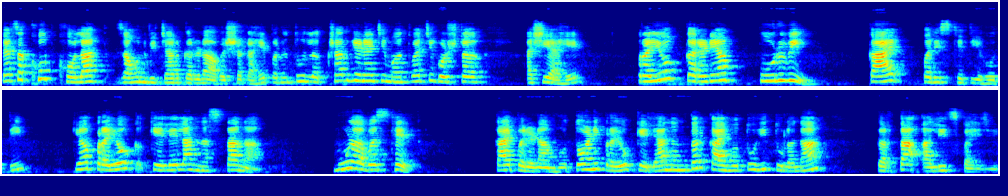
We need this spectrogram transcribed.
त्याचा खूप खोलात जाऊन विचार करणं आवश्यक आहे परंतु लक्षात घेण्याची महत्वाची गोष्ट अशी आहे प्रयोग करण्यापूर्वी काय परिस्थिती होती किंवा प्रयोग केलेला नसताना मूळ अवस्थेत काय परिणाम होतो आणि प्रयोग केल्यानंतर काय होतो ही तुलना करता आलीच पाहिजे.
